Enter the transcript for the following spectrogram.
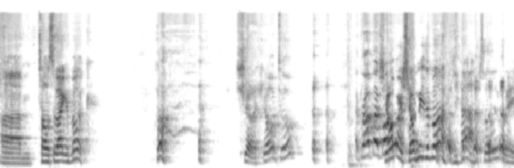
Um, tell us about your book. it. Should I show it to them? I brought my book. Sure, show me the book. Yeah, absolutely.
